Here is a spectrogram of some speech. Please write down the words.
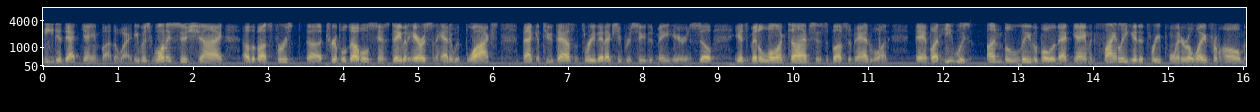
needed that game, by the way. He was one assist shy of the Buffs' first uh, triple double since David Harrison had it with blocks back in 2003. That actually preceded me here, and so it's been a long time since the Buffs have had one. Uh, but he was unbelievable in that game and finally hit a three pointer away from home,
